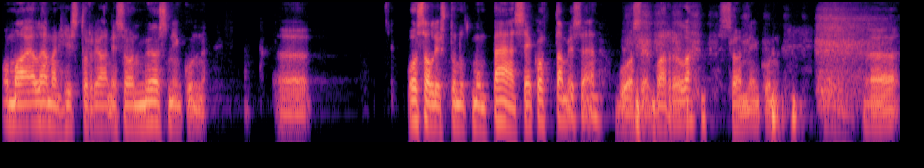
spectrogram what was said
omaa elämän historiaa, niin se on myös niin kuin, ö, osallistunut mun pään sekoittamiseen vuosien varrella. Se on niin kuin, ö,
